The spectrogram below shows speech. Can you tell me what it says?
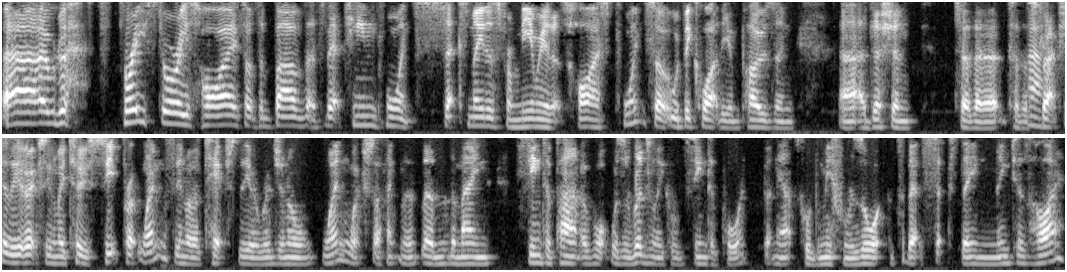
Uh, three stories high, so it's above. It's about ten point six meters from memory at its highest point. So it would be quite the imposing uh, addition to the to the ah. structure. There are actually going to be two separate wings. They're not attached to the original wing, which I think the, the, the main centre part of what was originally called Centre Point, but now it's called the Methven Resort. It's about 16 metres high.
